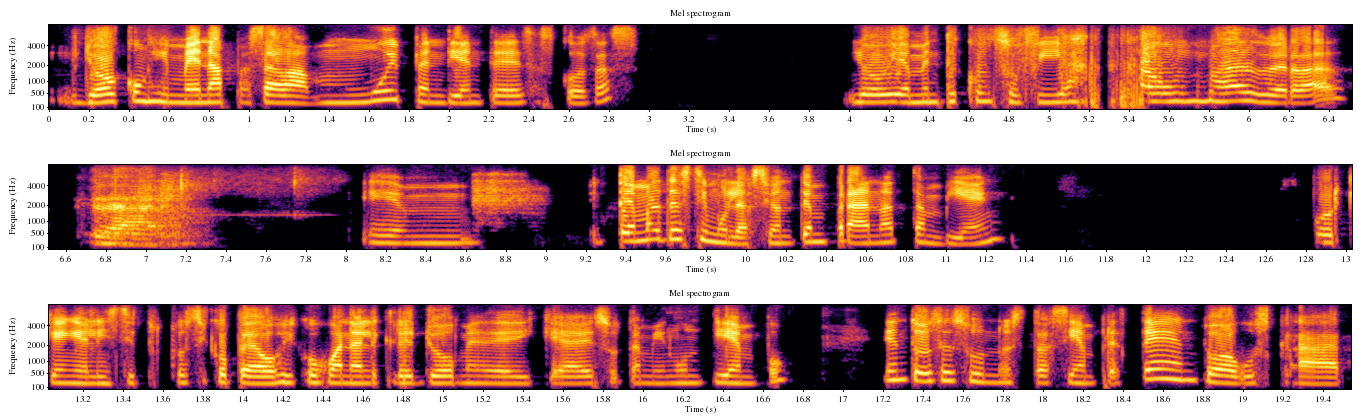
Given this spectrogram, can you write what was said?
yo con Jimena pasaba muy pendiente de esas cosas. Y obviamente con Sofía aún más, ¿verdad? Claro. Em, temas de estimulación temprana también, porque en el Instituto Psicopedagógico Juana Leclerc yo me dediqué a eso también un tiempo. Entonces uno está siempre atento a buscar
